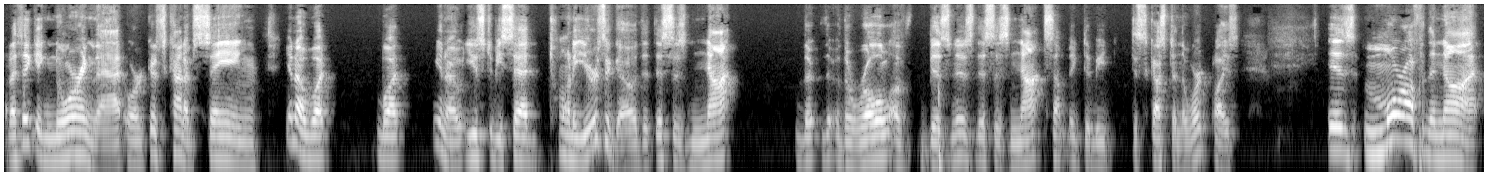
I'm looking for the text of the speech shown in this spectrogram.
but i think ignoring that or just kind of saying you know what what you know used to be said 20 years ago that this is not the, the, the role of business this is not something to be discussed in the workplace is more often than not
